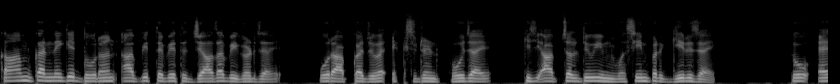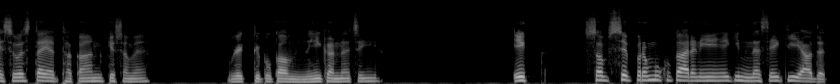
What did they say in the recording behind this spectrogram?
काम करने के दौरान आपकी तबीयत ज़्यादा बिगड़ जाए और आपका जो है एक्सीडेंट हो जाए किसी आप चलती हुई मशीन पर गिर जाए। तो अस्वस्थता या थकान के समय व्यक्ति को काम नहीं करना चाहिए। एक सबसे प्रमुख कारण ये है कि नशे की आदत।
